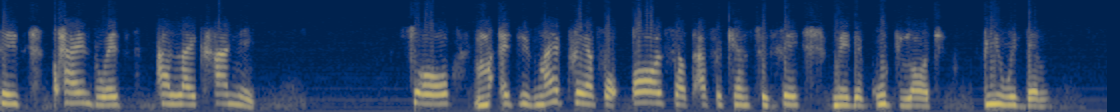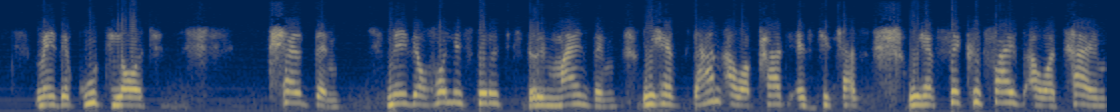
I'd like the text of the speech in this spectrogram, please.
says, kind words are like honey. So it is my prayer for all South Africans to say, may the good Lord be with them. May the good Lord help them. May the Holy Spirit remind them. We have done our part as teachers. We have sacrificed our time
